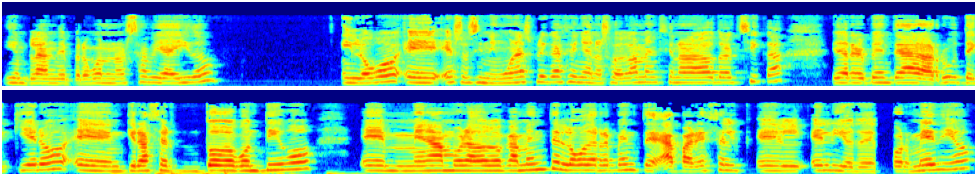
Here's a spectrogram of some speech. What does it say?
y en plan de, pero bueno, no se había ido, y luego, eh, eso, sin ninguna explicación, ya no solo a mencionar a la otra chica, y de repente, a la Ruth, te quiero, eh, quiero hacer todo contigo, eh, me he enamorado locamente, luego de repente aparece el, el de por medio,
